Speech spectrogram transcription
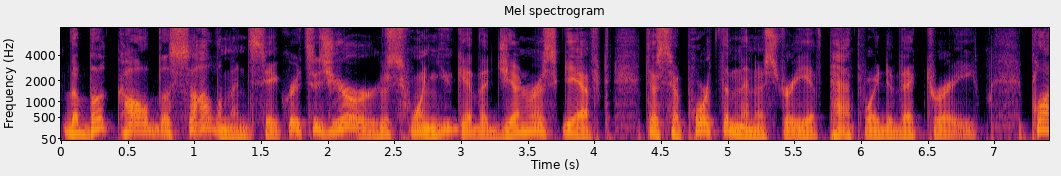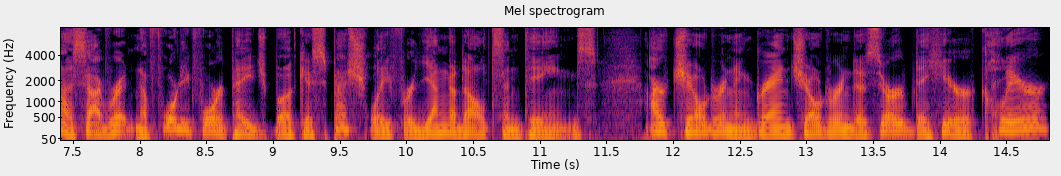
The book called The Solomon Secrets is yours when you give a generous gift to support the ministry of Pathway to Victory. Plus, I've written a 44 page book especially for young adults and teens. Our children and grandchildren deserve to hear clear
